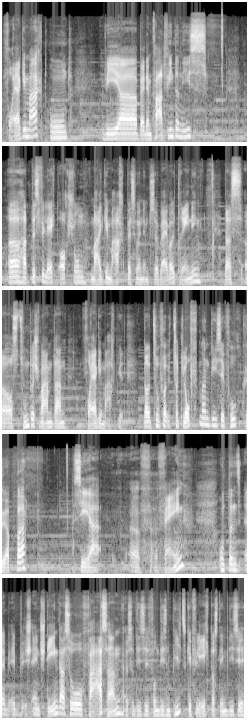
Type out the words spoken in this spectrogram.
Feuer gemacht und wer bei den Pfadfindern ist, äh, hat das vielleicht auch schon mal gemacht bei so einem Survival-Training, dass äh, aus Zunderschwamm dann Feuer gemacht wird. Dazu zerklopft man diese Fruchtkörper sehr äh, fein und dann äh, entstehen da so Fasern, also diese, von diesem Pilzgeflecht, aus dem diese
